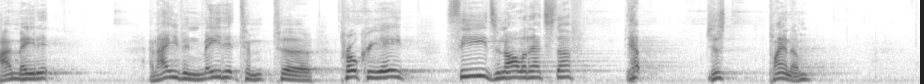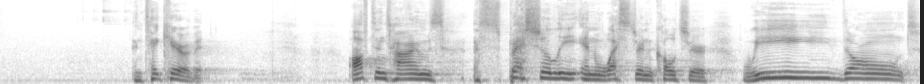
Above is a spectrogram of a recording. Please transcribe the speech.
I made it. And I even made it to, to procreate seeds and all of that stuff. Yep, just plant them and take care of it. Oftentimes, especially in Western culture, we don't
